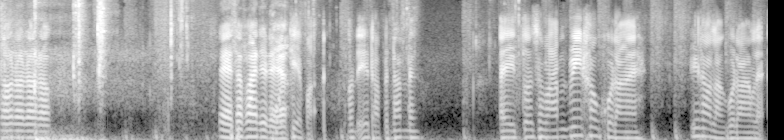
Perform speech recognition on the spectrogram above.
น้องน้องน้องน้องไหนสะพานอยู่ไหนอะเก็บอะมันเอดับเป็นนัดหนึ่งไอตัวสะพานวิ่งเข้าโกดังไงวิ่งเข้าหลังโกดังแหละ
